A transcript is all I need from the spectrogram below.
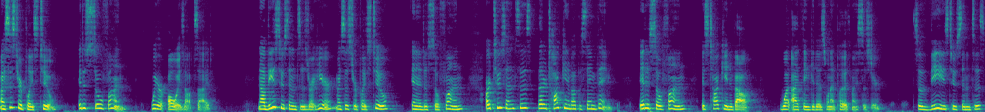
My sister plays too. It is so fun. We are always outside. Now, these two sentences right here, my sister plays too, and it is so fun, are two sentences that are talking about the same thing. It is so fun is talking about what I think it is when I play with my sister. So these two sentences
